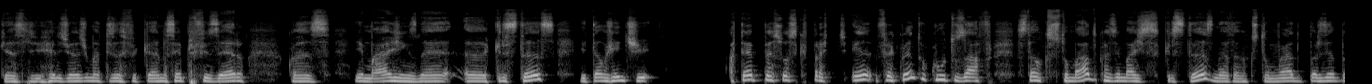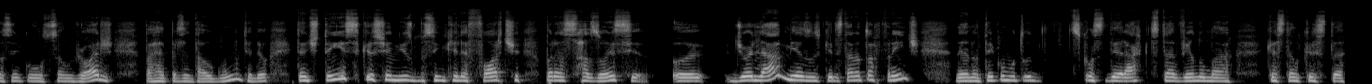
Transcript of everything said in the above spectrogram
que as religiões de matriz africana sempre fizeram com as imagens né, uh, cristãs. Então, gente até pessoas que frequentam cultos afro estão acostumados com as imagens cristãs, né? Estão acostumados, por exemplo, assim, com São Jorge para representar algum, entendeu? Então a gente tem esse cristianismo assim que ele é forte por as razões de olhar mesmo que ele está na tua frente, né? Não tem como tu desconsiderar que tu está vendo uma questão cristã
